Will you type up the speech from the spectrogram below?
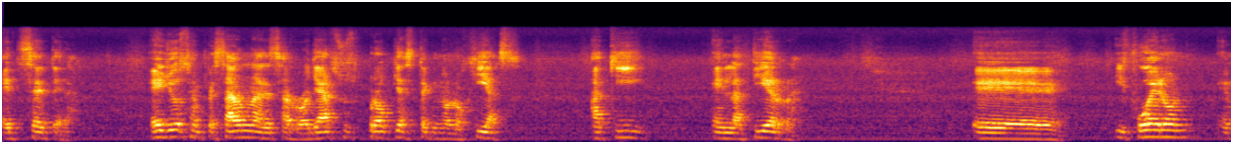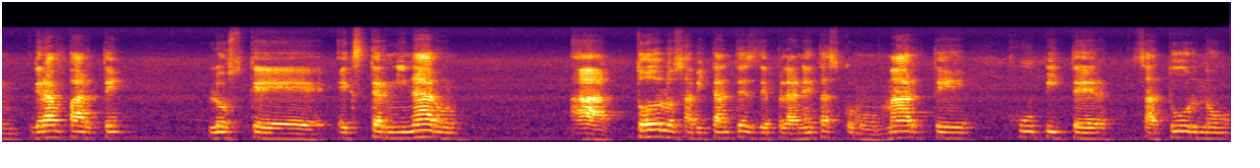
etc. Ellos empezaron a desarrollar sus propias tecnologías aquí en la Tierra. Eh, y fueron en gran parte los que exterminaron a todos los habitantes de planetas como Marte, Júpiter, Saturno,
